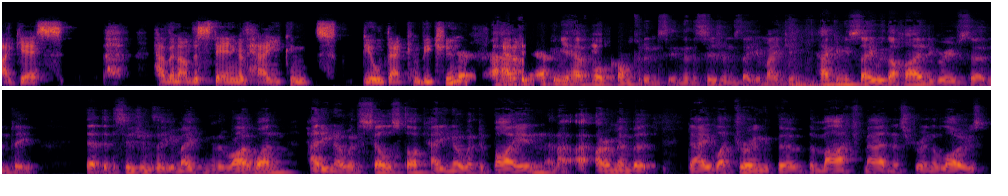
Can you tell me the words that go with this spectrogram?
I guess, have an understanding of how you can build that conviction. Yeah. How, can, how can you have more confidence in the decisions that you're making? How can you say with a higher degree of certainty that the decisions that you're making are the right one? How do you know when to sell a stock? How do you know when to buy in? And I, I remember, Dave, like during the, the March madness, during the lows,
